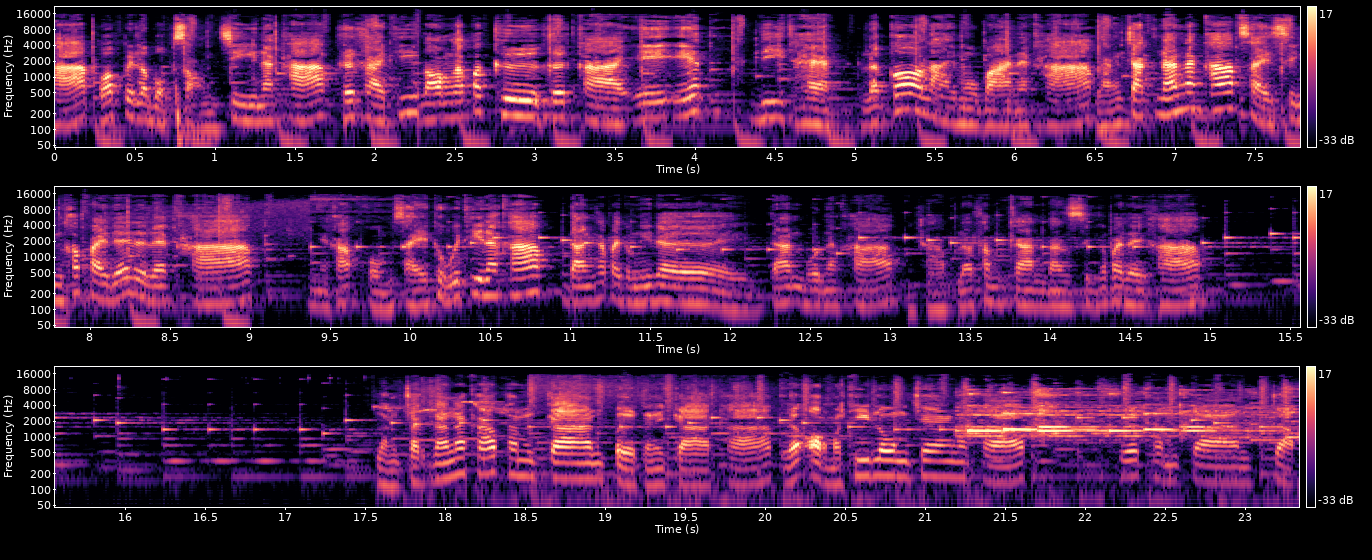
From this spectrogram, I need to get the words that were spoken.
ครับเพราะเป็นระบบ 2G นะครับเครือข่ายที่รองรับก็คือเครือข่าย AS d t a c แล้วก็ Line Mobile นะครับหลังจากนั้นนะครับใส่ซิมเข้าไปได้เลยนะครับนี่ครับผมใส่ถูกวิธีนะครับ ดันเข้าไปตรงนี้เลย ด้านบนนะครับครับ แล้วทำการดันซิมเข้าไปเลยครับ หลังจากนั้นนะครับทำการเปิดนาฬิกาครับ แล้วออกมาที่โล่งแจ้งนะครับ เพื่อทำการจับ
